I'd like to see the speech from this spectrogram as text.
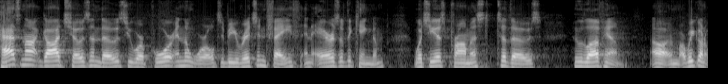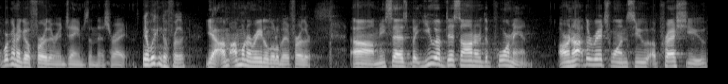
Has not God chosen those who are poor in the world to be rich in faith and heirs of the kingdom, which he has promised to those who love him? Oh, are we going? We're going to go further in James than this, right? Yeah, we can go further. Yeah, I'm, I'm going to read a little bit further. Um, he says, "But you have dishonored the poor man. Are not the rich ones who oppress you?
